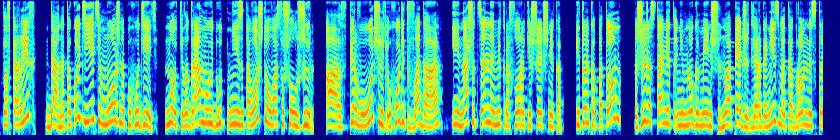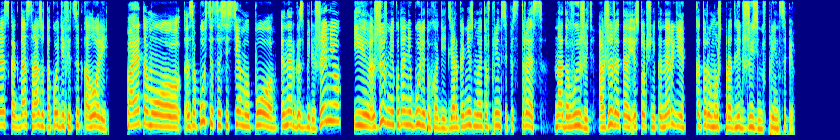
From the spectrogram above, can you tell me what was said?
Во-вторых, да, на такой диете можно похудеть, но килограммы уйдут не из-за того, что у вас ушел жир, а в первую очередь уходит вода и наша ценная микрофлора кишечника. И только потом жира станет немного меньше. Но опять же, для организма это огромный стресс, когда сразу такой дефицит калорий. Поэтому запустятся системы по энергосбережению, И жир никуда не будет уходить. Для организма это, в принципе, стресс. Надо выжить. А жир – это источник энергии, который может продлить жизнь, в принципе.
